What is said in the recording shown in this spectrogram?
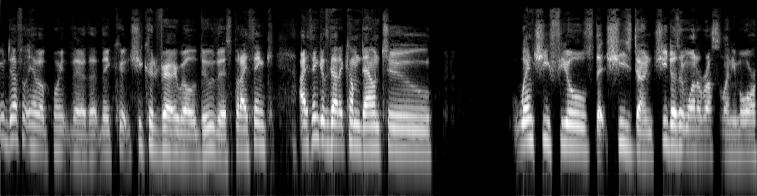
you definitely have a point there that they could she could very well do this, but I think I think it's got to come down to when she feels that she's done, she doesn't want to wrestle anymore,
